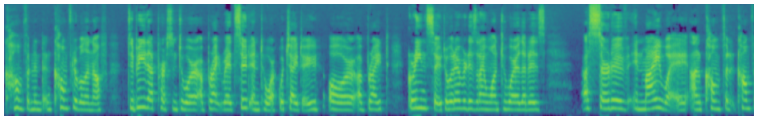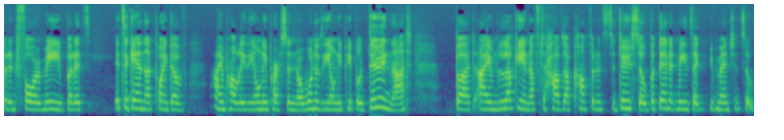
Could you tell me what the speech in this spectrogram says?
confident and comfortable enough to be that person to wear a bright red suit into work, which I do, or a bright green suit, or whatever it is that I want to wear that is assertive in my way and confident confident for me. But it's it's again that point of I'm probably the only person or one of the only people doing that. But I am lucky enough to have that confidence to do so. But then it means, like you've mentioned, so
